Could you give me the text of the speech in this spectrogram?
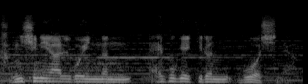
당신이 알고 있는 애국의 길은 무엇이냐?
